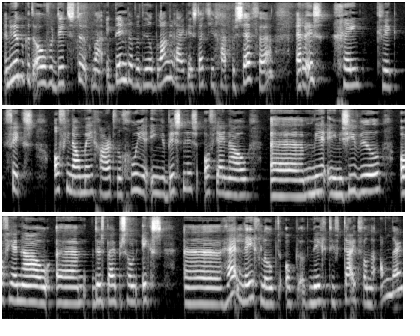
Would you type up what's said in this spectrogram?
En nu heb ik het over dit stuk. Maar ik denk dat het heel belangrijk is dat je gaat beseffen: er is geen quick fix. Of je nou mega hard wil groeien in je business, of jij nou uh, meer energie wil, of jij nou uh, dus bij persoon X hè, leegloopt op, op negativiteit van de ander.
